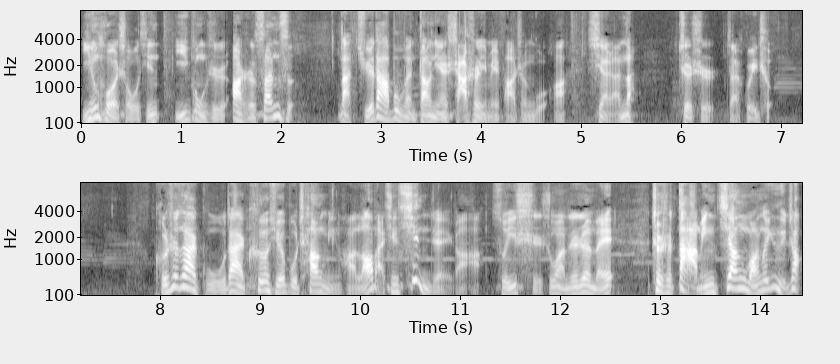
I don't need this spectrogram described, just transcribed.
荧惑守心一共是二十三次，那绝大部分当年啥事也没发生过啊，显然呢这是在鬼扯。可是，在古代科学不昌明，哈，老百姓信这个啊，所以史书上就认为这是大明将亡的预兆。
